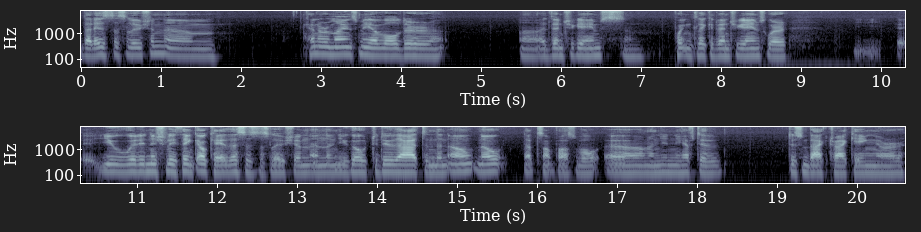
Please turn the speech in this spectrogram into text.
that is the solution. Um, kind of reminds me of older uh, adventure games, um, point and click adventure games, where you would initially think, okay, this is the solution, and then you go to do that, and then oh no, that's not possible, um, and then you have to do some backtracking or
